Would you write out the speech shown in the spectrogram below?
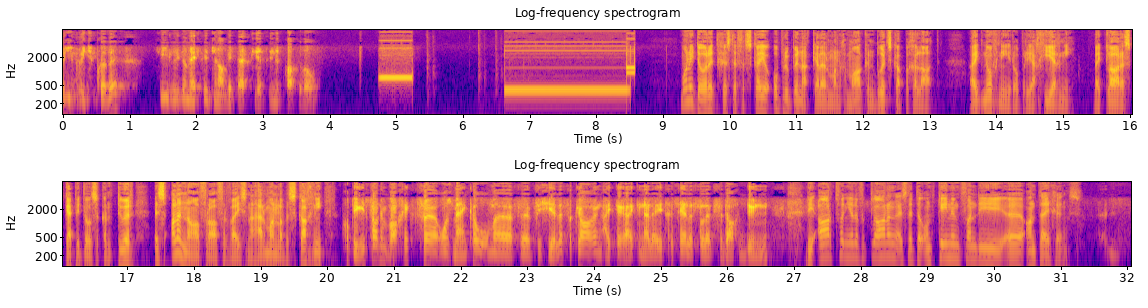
you've reached Quebec. Please leave a message and I'll get back to you as soon as possible. Monitor het gister verskeie oproepe na Kellerman gemaak en boodskappe gelaat. Hy het nog nie hierop reageer nie. By Clarus Capital se kantoor is alle navrae verwys na Herman Labeskagni. Op hierdie stadium wag ek vir ons menke om 'n offisiële verklaring uit te reik en hulle het gesê hulle sal dit vandag doen. Die aard van julle verklaring is dit 'n ontkenning van die uh aantuigings.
